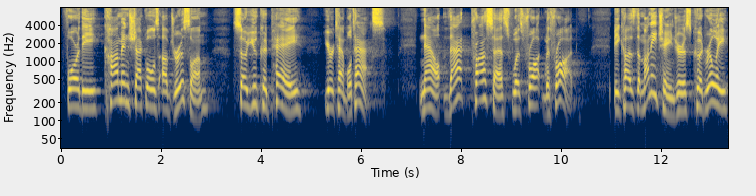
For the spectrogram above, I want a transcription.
for the common shekels of Jerusalem so you could pay your temple tax. Now, that process was fraught with fraud because the money changers could really,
